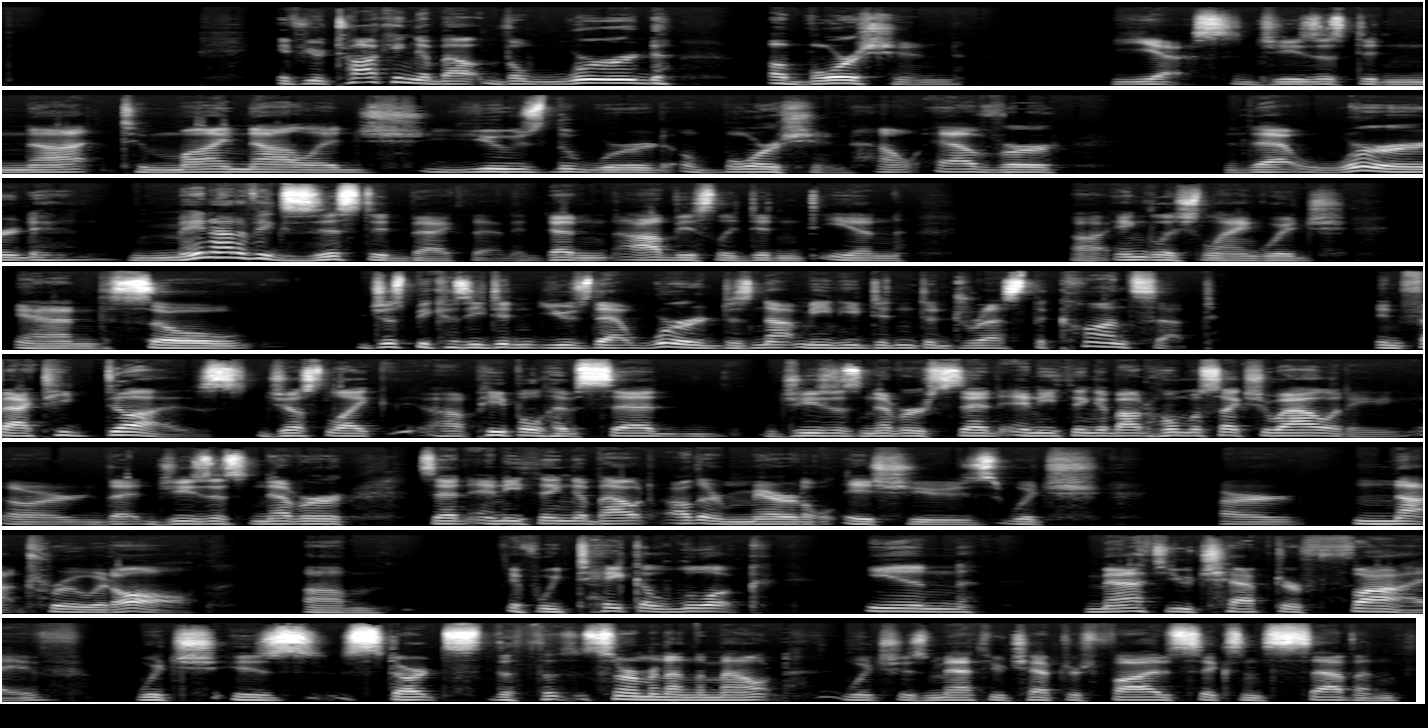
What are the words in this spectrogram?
if you're talking about the word abortion, Yes, Jesus did not, to my knowledge, use the word abortion. However, that word may not have existed back then. It didn't, obviously didn't in uh, English language. And so just because he didn't use that word does not mean he didn't address the concept. In fact, he does. Just like uh, people have said, Jesus never said anything about homosexuality, or that Jesus never said anything about other marital issues, which are not true at all. Um, if we take a look in Matthew chapter 5, which is starts the th- Sermon on the Mount, which is Matthew chapters 5, 6, and 7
